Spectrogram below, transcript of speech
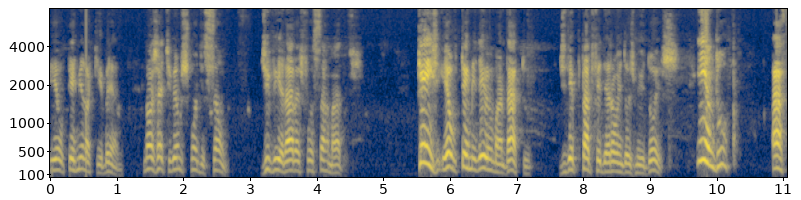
eu termino aqui, Breno, nós já tivemos condição de virar as Forças Armadas. Quem, eu terminei o mandato de deputado federal em 2002, indo a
